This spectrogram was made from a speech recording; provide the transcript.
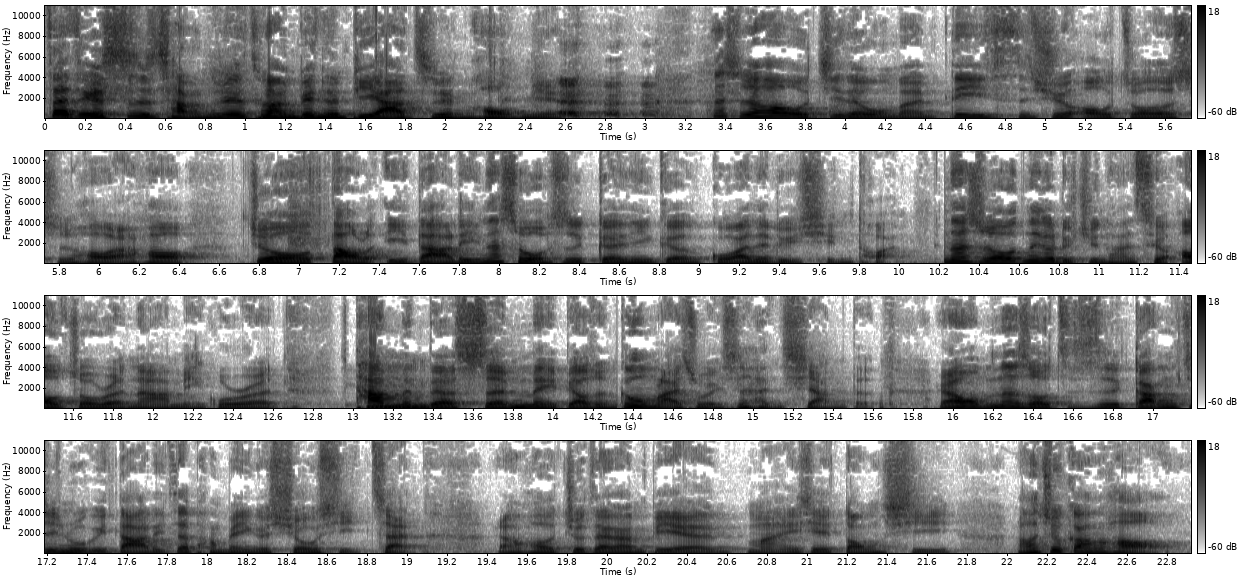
在这个市场就会突然变成 PR 值很后面。那时候我记得我们第一次去欧洲的时候，然后就到了意大利。那时候我是跟一个国外的旅行团，那时候那个旅行团是有澳洲人啊、美国人，他们的审美标准跟我们来说也是很像的。然后我们那时候只是刚进入意大利，在旁边一个休息站。然后就在那边买一些东西，然后就刚好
